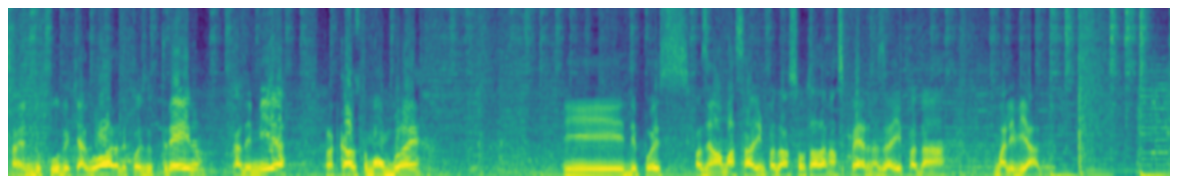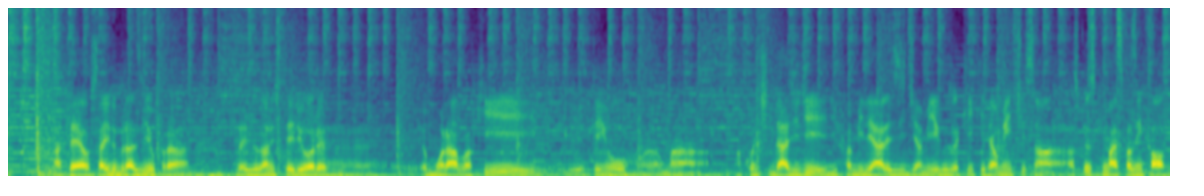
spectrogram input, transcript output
Saindo do clube aqui agora, depois do treino, academia, pra casa tomar um banho e depois fazer uma massagem para dar uma soltada nas pernas aí, para dar uma aliviada. Até eu sair do Brasil para jogar no exterior, eh, eu morava aqui e eu tenho uma, uma quantidade de, de familiares e de amigos aqui que realmente são as coisas que mais fazem falta.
